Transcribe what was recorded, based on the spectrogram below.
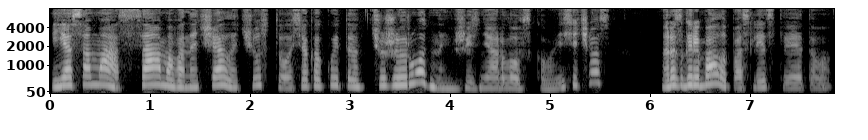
и я сама с самого начала чувствовала себя какой-то чужеродной в жизни Орловского, и сейчас разгребала последствия этого.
